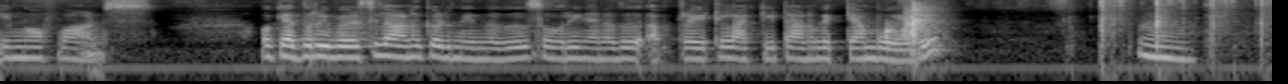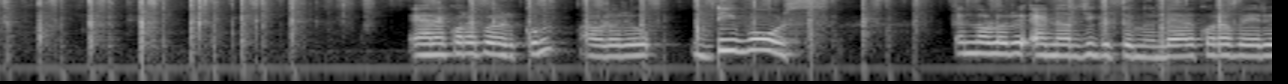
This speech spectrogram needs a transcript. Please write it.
കിങ് ഓഫ് വാൺസ് ഓക്കെ അത് റിവേഴ്സിലാണ് കിടന്നിരുന്നത്. സോറി ഞാനത് അപ്രൈറ്റിലാക്കിയിട്ടാണ് വെക്കാൻ പോയത്. ഏറെക്കുറെ പേർക്കും അവിടെ ഒരു ഡിവോഴ്സ് എന്നുള്ളൊരു എനർജി കിട്ടുന്നുണ്ട്. ഏറെക്കുറെ പേര്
